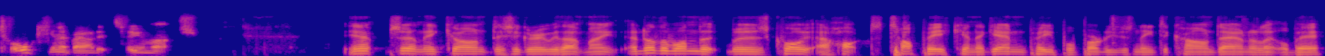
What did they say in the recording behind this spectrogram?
talking about it too much. Yep, certainly can't disagree with that, mate. Another one that was quite a hot topic, and again, people probably just need to calm down a little bit.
